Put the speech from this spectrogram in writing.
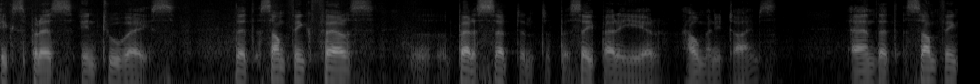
expressed in two ways. That something fails per certain, say per year, how many times, and that something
